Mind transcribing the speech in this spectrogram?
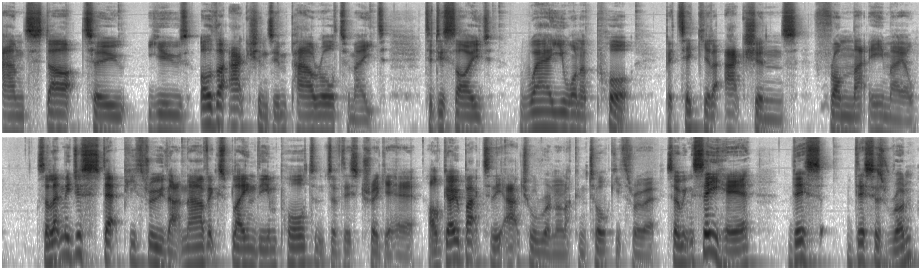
and start to use other actions in Power Automate to decide where you want to put particular actions from that email. So let me just step you through that. Now I've explained the importance of this trigger here. I'll go back to the actual run and I can talk you through it. So we can see here, this, this has run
